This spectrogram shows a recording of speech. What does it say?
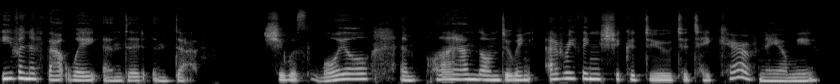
even if that way ended in death. She was loyal and planned on doing everything she could do to take care of Naomi,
